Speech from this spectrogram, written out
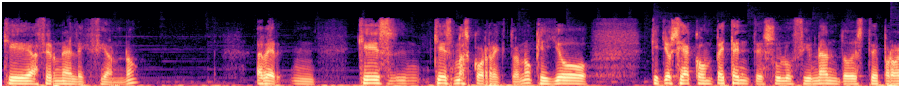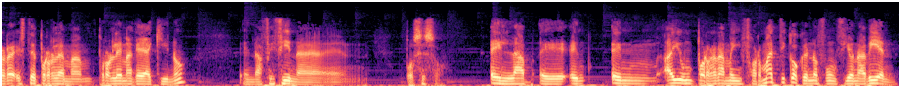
que hacer una elección, ¿no? A ver, mm, ¿qué es, qué es más correcto, ¿no? Que yo que yo sea competente solucionando este, este problema, problema que hay aquí, ¿no? En la oficina, pues eso. En la, eh, hay un programa informático que no funciona bien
